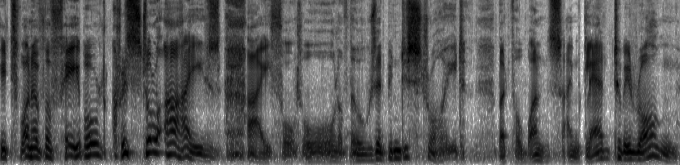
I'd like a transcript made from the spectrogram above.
It's one of the fabled crystal eyes. I thought all of those had been destroyed, but for once I'm glad to be wrong.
